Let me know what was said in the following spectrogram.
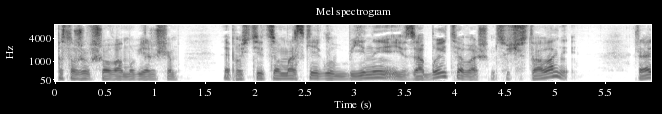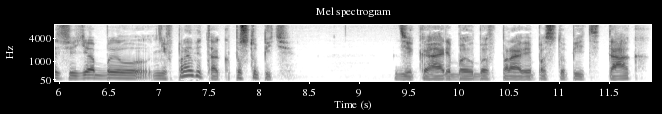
послужившего вам убежищем, опуститься в морские глубины и забыть о вашем существовании». Разве я был не вправе так поступить? Дикарь был бы вправе поступить так,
